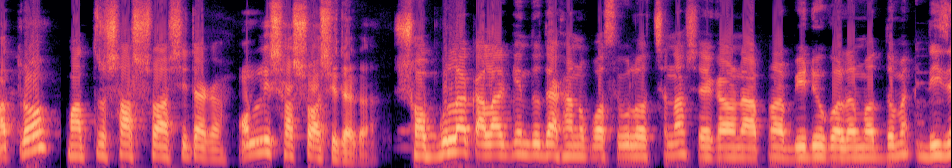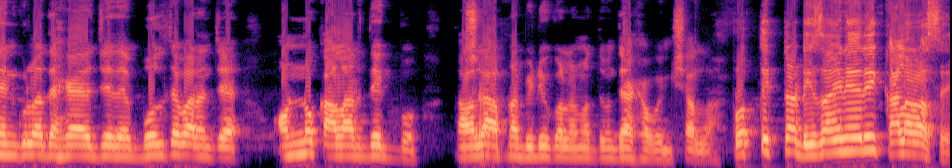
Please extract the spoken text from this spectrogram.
মাত্র? মাত্র সাতশো আশি টাকা। অনলি সাতশো আশি টাকা। সবগুলা কালার কিন্তু দেখানো পসিবল হচ্ছে না সে কারণে আপনার ভিডিও কলের মাধ্যমে ডিজাইনগুলা দেখা যে বলতে পারেন যে অন্য কালার দেখব। তাহলে। আপনার ভিডিও কলের মাধ্যমে দেখাবো ইনশাল্লাহ প্রত্যেকটা ডিজাইনেরই কালার আছে।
